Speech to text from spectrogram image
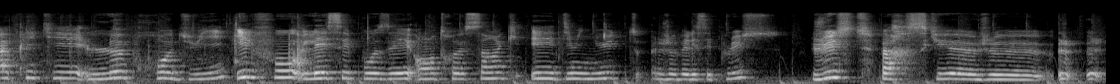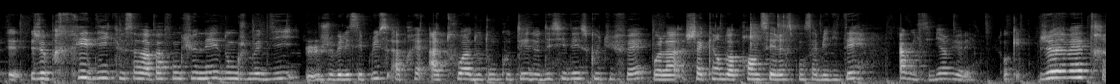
appliquer le produit. Il faut laisser poser entre 5 et 10 minutes. Je vais laisser plus. Juste parce que je, je, je, prédis que ça va pas fonctionner donc je me dis je vais laisser plus après à toi de ton côté de décider ce que tu fais. Voilà, chacun doit prendre ses responsabilités. Ah oui, c'est bien violet. Ok. Je vais mettre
